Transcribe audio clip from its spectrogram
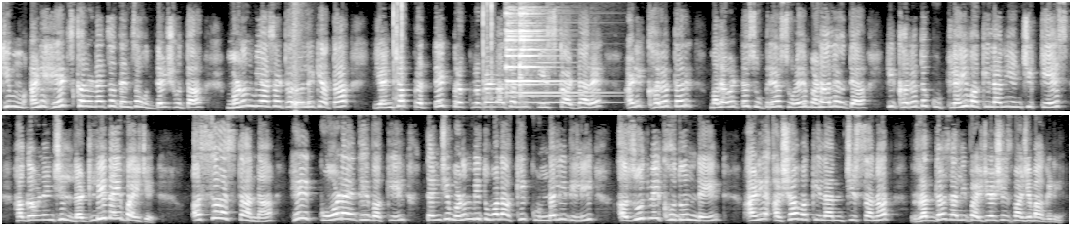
की आणि हेच करण्याचा त्यांचा उद्देश होता. म्हणून मी असं ठरवलं की आता यांच्या प्रत्येक प्रकरणाचा मी केस काढणार आहे. आणि खरं तर मला वाटतं सुप्रिया सुळे म्हणाल्या होत्या की खरं तर कुठल्याही वकिलांनी यांची केस हगवण्यांची लढली नाही पाहिजे. असं असताना हे कोण आहेत हे वकील? त्यांची म्हणून मी तुम्हाला अख्खी कुंडली दिली. अजून मी खोदून देईन आणि अशा वकिलांची सनद रद्द झाली पाहिजे अशीच माझी मागणी आहे.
